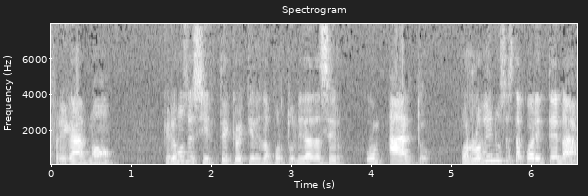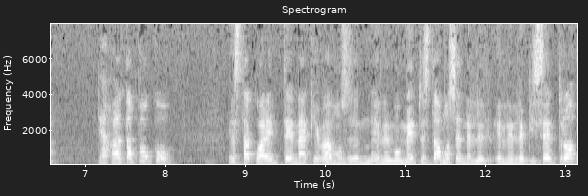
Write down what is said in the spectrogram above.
fregar, no. Queremos decirte que hoy tienes la oportunidad de hacer un alto, por lo menos esta cuarentena, ya falta poco. Esta cuarentena que vamos en, el momento, estamos en el, en el epicentro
